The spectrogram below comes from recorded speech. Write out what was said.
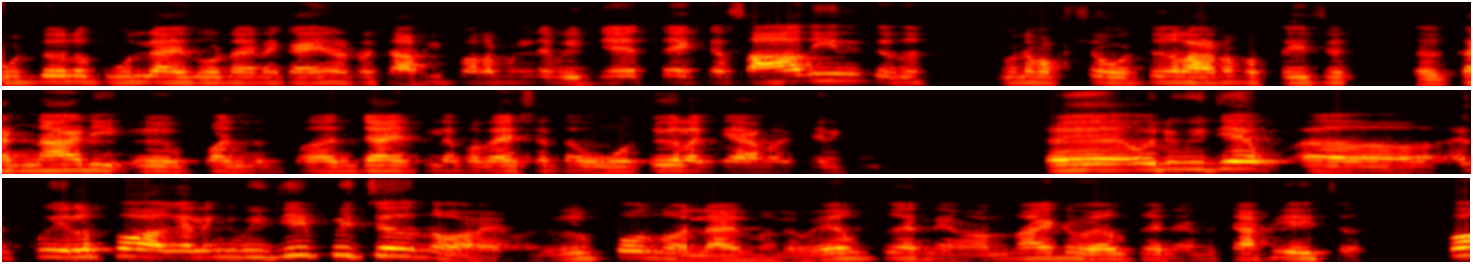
വോട്ടുകൾ കൂടുതലായതുകൊണ്ട് തന്നെ കഴിഞ്ഞ വട്ടം ഷാഫി പറമ്പിലിന്റെ വിജയത്തെയൊക്കെ സ്വാധീനിച്ചത് ന്യൂനപക്ഷ വോട്ടുകളാണ്. പ്രത്യേകിച്ച് കണ്ണാടി പഞ്ചായത്തിലെ പ്രദേശത്തെ വോട്ടുകളൊക്കെയാണ് ശരിക്കും ഒരു വിജയം എളുപ്പമാകുക എളുപ്പമാകെ അല്ലെങ്കിൽ വിജയിപ്പിച്ചതെന്ന് പറയാം. എളുപ്പമൊന്നും അല്ലായിരുന്നല്ലോ. വേർത്ത് തന്നെയാണ്. നന്നായിട്ട് വേർത്ത് തന്നെയാണ് ഷാഫി ജയിച്ചത്. അപ്പോൾ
